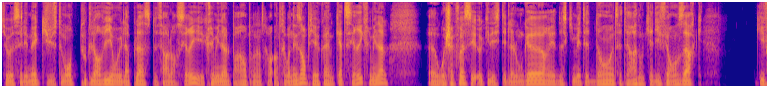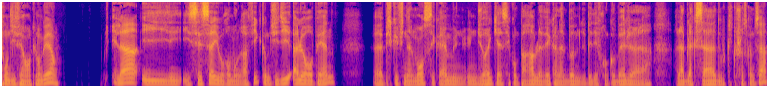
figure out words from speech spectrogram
Tu veux, c'est les mecs qui, justement, toute leur vie ont eu la place de faire leur série. Et Criminal, par exemple, un très, bon exemple. Il y a eu quand même quatre séries Criminal, euh, où à chaque fois, c'est eux qui décidaient de la longueur et de ce qu'ils mettaient dedans, etc. Donc, il y a différents arcs qui font différentes longueurs. Et là, il, il s'essaye au roman graphique, comme tu dis, à l'européenne. euh, puisque finalement, c'est quand même une, durée qui est assez comparable avec un album de BD franco-belge à la, Black Sad ou quelque chose comme ça.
